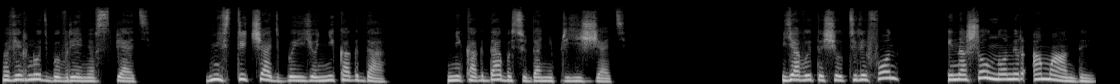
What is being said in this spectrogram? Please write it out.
Повернуть бы время вспять. Не встречать бы ее никогда. Никогда бы сюда не приезжать. Я вытащил телефон и нашел номер Аманды,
